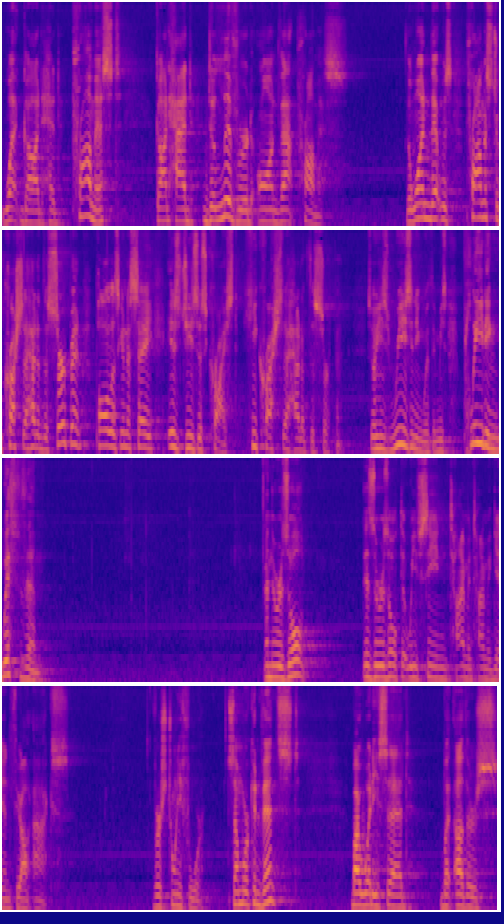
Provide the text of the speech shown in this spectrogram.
what God had promised, God had delivered on that promise. The one that was promised to crush the head of the serpent, Paul is going to say, is Jesus Christ. He crushed the head of the serpent. So he's reasoning with them, he's pleading with them. And the result is the result that we've seen time and time again throughout Acts. Verse 24 Some were convinced by what he said, but others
